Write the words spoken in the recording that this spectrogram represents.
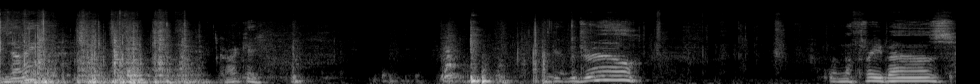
Is that it? Crikey. Get the drill with my three bars.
